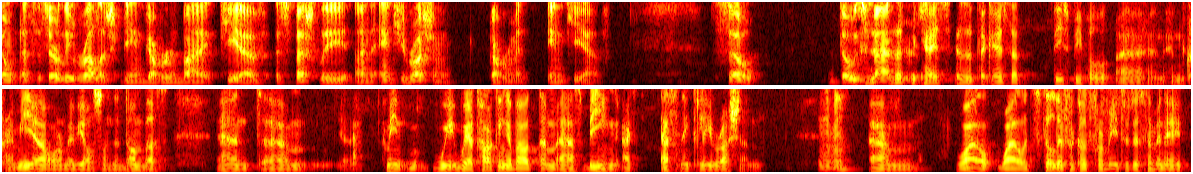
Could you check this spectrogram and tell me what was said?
don't necessarily relish being governed by Kiev, especially an anti-Russian government in Kiev. So those is factors. It, is it the case? Is it the case that these people uh, in, in, Crimea or maybe also in the Donbass, and um, I mean, we we are talking about them as being ethnically Russian. Mm-hmm. Um, while while it's still difficult for me to disseminate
